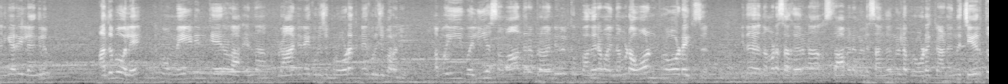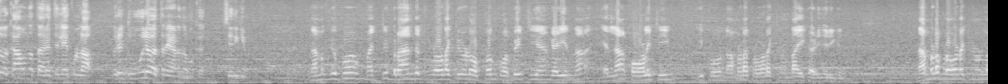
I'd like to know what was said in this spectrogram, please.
എനിക്കറിയില്ല എങ്കിലും അതുപോലെ മെയ്ഡ് ഇൻ കേരള എന്ന ബ്രാൻഡിനെ കുറിച്ച് പ്രോഡക്റ്റിനെ കുറിച്ച് പറഞ്ഞു. അപ്പോൾ ഈ വലിയ സമാന്തര ബ്രാൻഡുകൾക്ക് പകരമായി നമ്മുടെ ഓൺ പ്രോഡക്ട്സ് ഇത് നമ്മുടെ സഹകരണ സ്ഥാപനങ്ങളുടെ സംഘങ്ങളുടെ പ്രോഡക്റ്റ് ആണ് എന്ന് ചേർത്ത് വെക്കാവുന്ന തരത്തിലേക്കുള്ള ഒരു ദൂരം എത്രയാണ് നമുക്ക് ശരിക്കും? നമുക്കിപ്പോൾ മറ്റ് ബ്രാൻഡഡ് പ്രോഡക്റ്റുകളോടൊപ്പം കോമ്പീറ്റ് ചെയ്യാൻ കഴിയുന്ന എല്ലാ ക്വാളിറ്റിയും ഇപ്പോൾ നമ്മുടെ പ്രോഡക്റ്റിനുണ്ടായി കഴിഞ്ഞിരിക്കുന്നു. നമ്മുടെ പ്രോഡക്റ്റിനുള്ള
